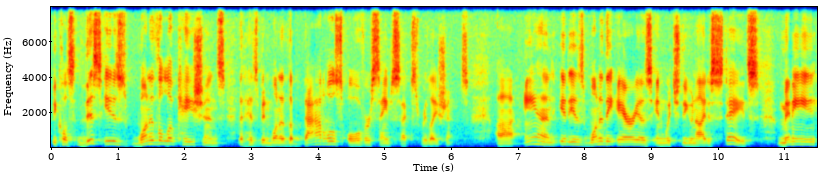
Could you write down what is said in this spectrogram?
because this is one of the locations that has been one of the battles over same-sex relations. Uh, and it is one of the areas in which the United States, many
